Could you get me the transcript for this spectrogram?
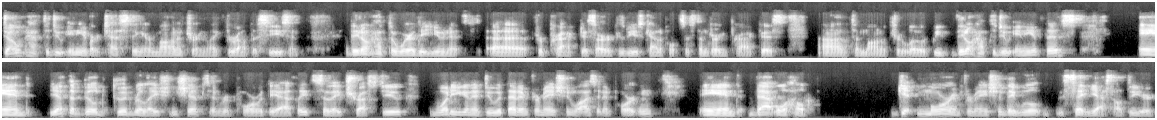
don't have to do any of our testing or monitoring like throughout the season. They don't have to wear the units uh, for practice or because we use catapult system during practice uh, to monitor load. We, they don't have to do any of this and you have to build good relationships and rapport with the athletes so they trust you. What are you going to do with that information? Why is it important? and that will help get more information they will say yes i'll do your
